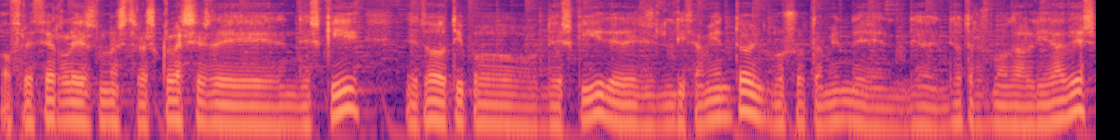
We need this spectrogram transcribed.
ofrecerles nuestras clases de, esquí, de todo tipo de esquí, de deslizamiento, incluso también de, otras modalidades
